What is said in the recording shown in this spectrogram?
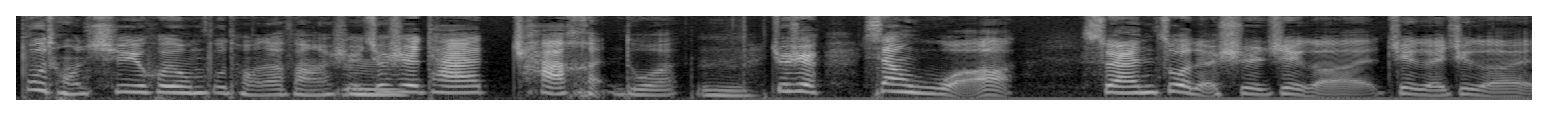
不同区域会用不同的方式，就是它差很多。嗯，就是像我虽然做的是这个这个这个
